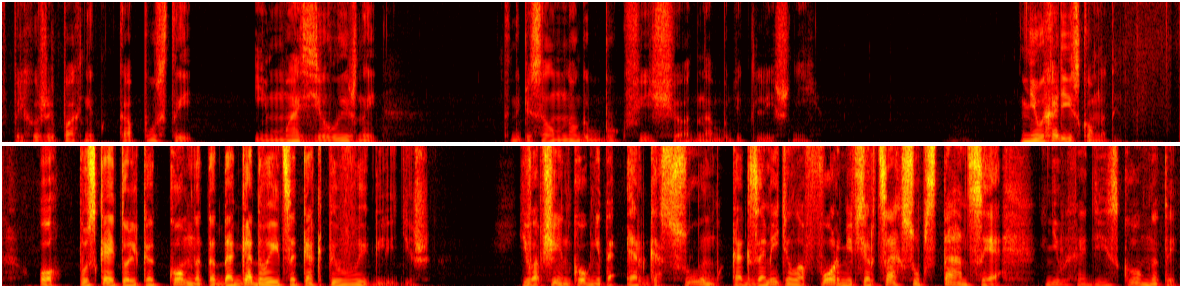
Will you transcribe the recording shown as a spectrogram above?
В прихожей пахнет капустой и мазью лыжной. Ты написал много букв, и еще одна будет лишней. Не выходи из комнаты. О, пускай только комната догадывается, как ты выглядишь. И вообще инкогнито эргосум, как заметила в форме в сердцах субстанция. Не выходи из комнаты.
